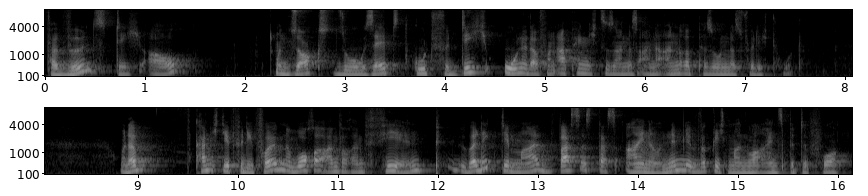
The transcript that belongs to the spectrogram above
verwöhnst dich auch und sorgst so selbst gut für dich, ohne davon abhängig zu sein, dass eine andere Person das für dich tut. Und da kann ich dir für die folgende Woche einfach empfehlen, überleg dir mal, was ist das eine und nimm dir wirklich mal nur eins bitte vor.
